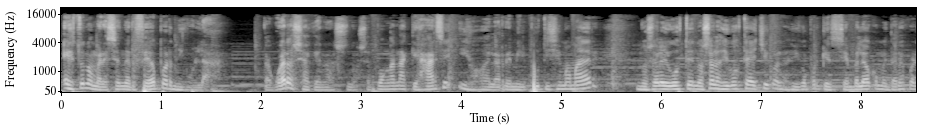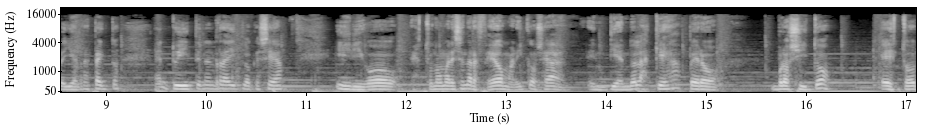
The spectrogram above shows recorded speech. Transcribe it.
esto no merece nerfeo por ningún lado. ¿De acuerdo? O sea, que no, se pongan a quejarse, hijos de la remil putísima madre. No se, los digo no se los digo a ustedes, chicos, los digo porque siempre leo comentarios por ahí al respecto, en Twitter, en Reddit, lo que sea. Y digo, esto no merece feo, marico. O sea, entiendo las quejas, pero, brosito, esto,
